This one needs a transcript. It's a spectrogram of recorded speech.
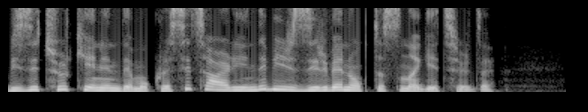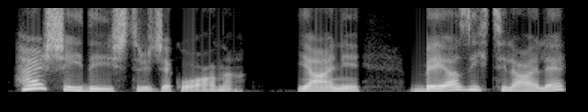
bizi Türkiye'nin demokrasi tarihinde bir zirve noktasına getirdi. Her şeyi değiştirecek o ana. Yani beyaz ihtilale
